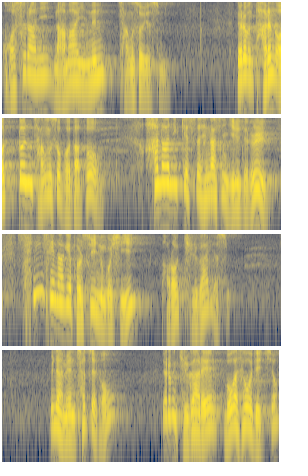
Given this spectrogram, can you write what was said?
고스란히 남아 있는 장소였습니다. 여러분, 다른 어떤 장소보다도 하나님께서 행하신 일들을 생생하게 볼 수 있는 곳이 바로 길갈이었습니다. 왜냐하면 첫째로 여러분 길갈에 뭐가 세워져 있죠?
